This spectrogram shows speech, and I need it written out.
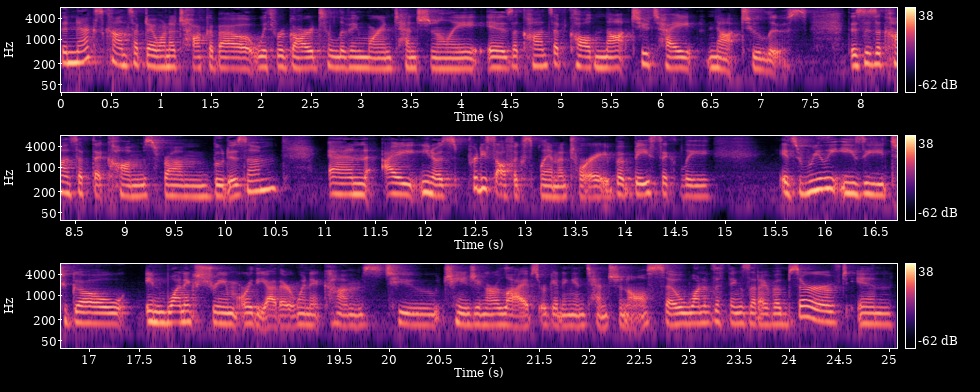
The next concept I want to talk about with regard to living more intentionally is a concept called not too tight, not too loose. This is a concept that comes from Buddhism. And I, you know, it's pretty self explanatory, but basically, it's really easy to go in one extreme or the other when it comes to changing our lives or getting intentional. So, one of the things that I've observed in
